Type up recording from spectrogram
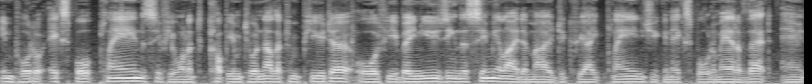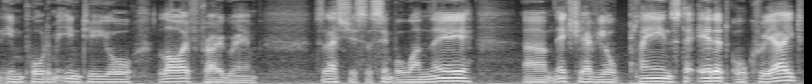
import or export plans if you want to copy them to another computer or if you've been using the simulator mode to create plans you can export them out of that and import them into your live program. So that's just a simple one there. Um, next you have your plans to edit or create.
